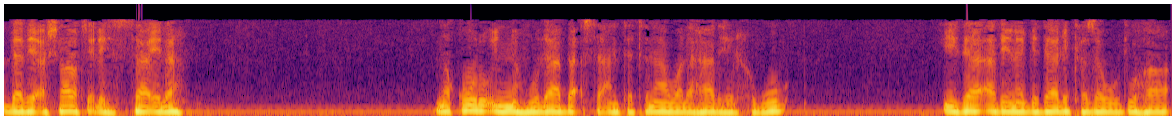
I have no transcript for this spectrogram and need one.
الذي أشارت إليه السائلة نقول إنه لا بأس أن تتناول هذه الحبوب إذا أذن بذلك زوجها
